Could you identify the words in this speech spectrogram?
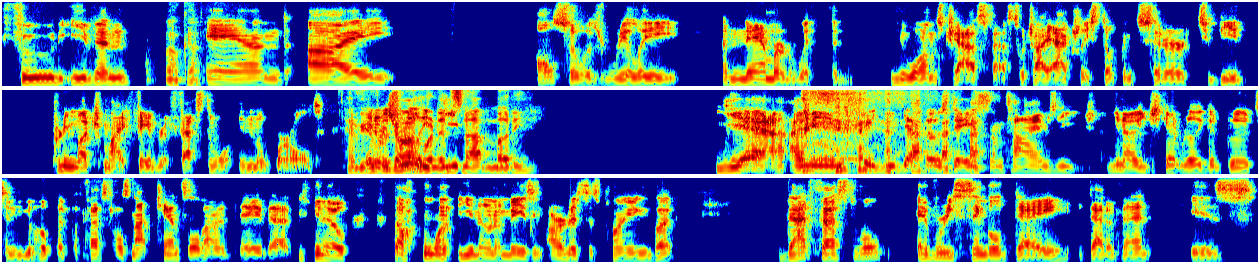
food, even. Okay. And I also was really enamored with the New Orleans Jazz Fest, which I actually still consider to be pretty much my favorite festival in the world. Have you And ever gone really when it's neat- not muddy? Yeah, I mean, you get those days sometimes. You you know, you just get really good boots, and you hope that the festival's not canceled on a day that you know the one you know an amazing artist is playing. But that festival, every single day, that event is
